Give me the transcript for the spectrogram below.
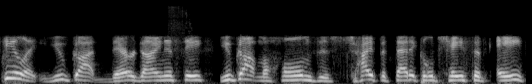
steal it, you've got their dynasty. You've got Mahomes' hypothetical chase of eight.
